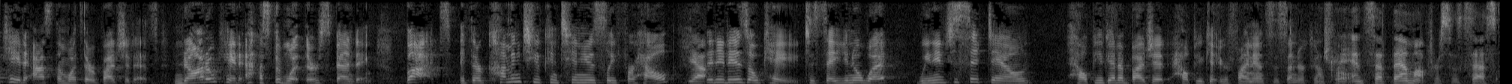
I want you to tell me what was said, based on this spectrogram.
okay to ask them what their budget is, not okay to ask them what they're spending. But if they're coming to you continuously for help, Yeah. then it is okay to say, you know what, we need to sit down. Help you get a budget, help you get your finances under control. Okay, and set them up for success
